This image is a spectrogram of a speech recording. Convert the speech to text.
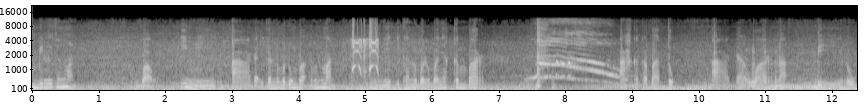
Ambil ya teman Wow, ini ada ikan lumba-lumba teman-teman. Ini ikan lumba-lumbanya kembar. ah, kakak batuk. Ada warna biru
